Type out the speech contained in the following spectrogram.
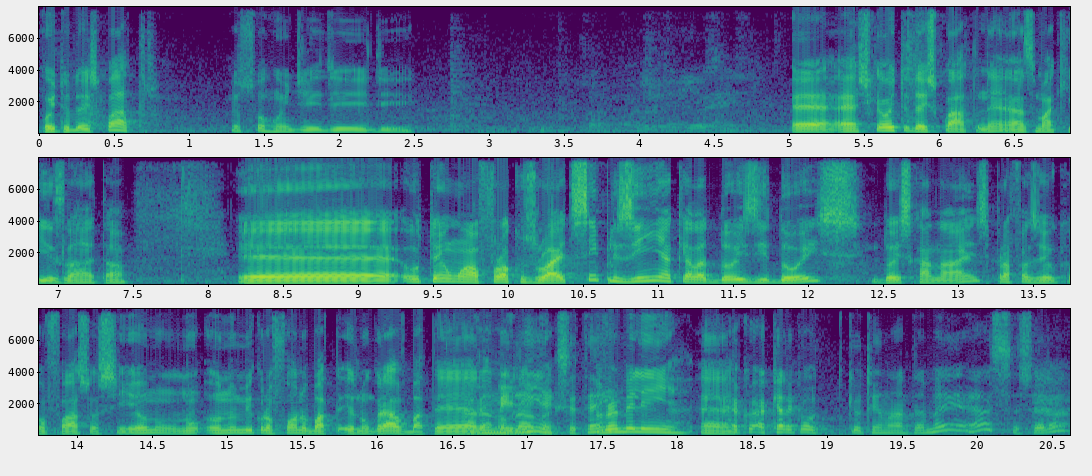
824. Eu sou ruim de. de, de... É, acho que é 824, né? As maquis lá e tal. É, eu tenho uma Focusrite simplesinha, aquela 2 e 2, dois canais, para fazer o que eu faço assim. Eu não, não, eu não microfono, eu não gravo bateria. A vermelhinha gravo... que você tem? A vermelhinha, é. é aquela que eu, que eu tenho lá também? É essa, será?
